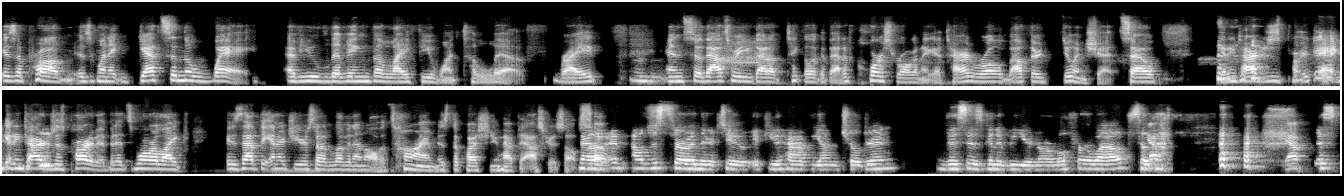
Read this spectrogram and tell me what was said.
is a problem is when it gets in the way of you living the life you want to live right? Mm-hmm. and so that's where you got to take a look at that. Of course we're all going to get tired. We're all out there doing shit. So getting tired is just part, getting tired is just part of it. But it's more like is that the energy you're sort of living in all the time is the question you have to ask yourself. No, so and i'll just throw in there too if you have young children this is going to be your normal for a while. So yep. yep. this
